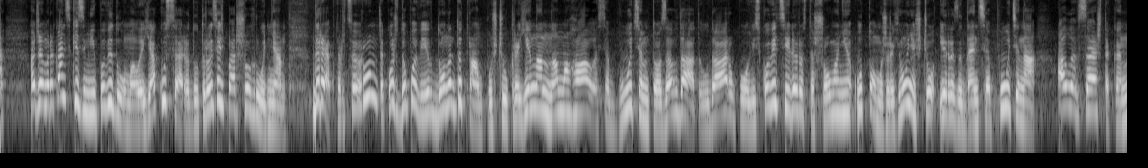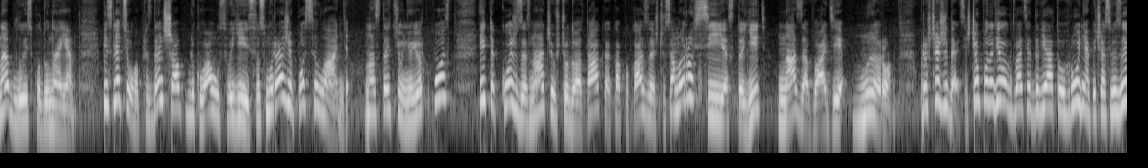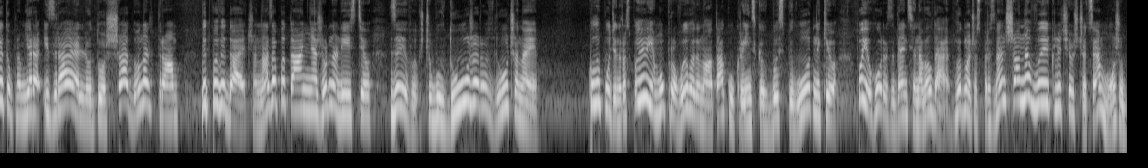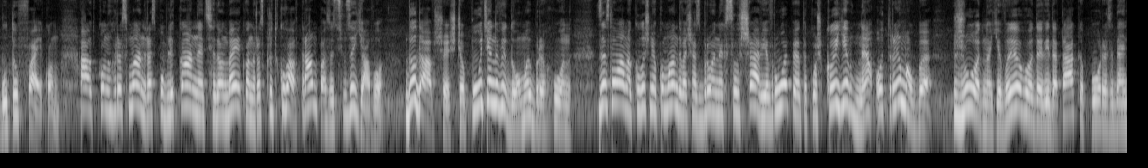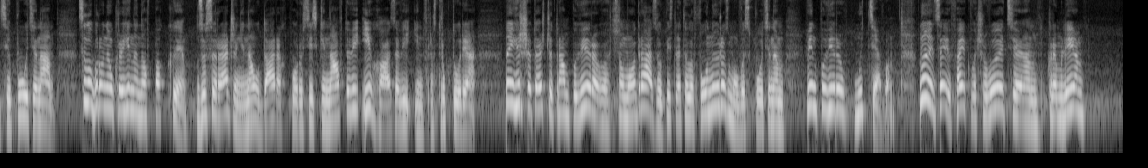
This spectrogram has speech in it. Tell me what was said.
Адже американські змі повідомили, як у середу, 31 грудня, директор ЦРУ також доповів Дональду Трампу, що Україна намагалася буцімто завдати удару по військовій цілі, розташовані у тому ж регіоні, що і резиденція Путіна. Але все ж таки не близько до неї. Після цього президент США опублікував у своїй соцмережі посилання на статтю Нью-Йорк Пост і також зазначив щодо атаки, яка показує, що саме Росія стоїть на заваді миру. Про що ж йдеться? Ще в понеділок, 29 грудня, під час візиту прем'єра Ізраїлю до США Дональд Трамп. Відповідаючи на запитання журналістів, заявив, що був дуже розлючений коли Путін розповів йому про вигадану атаку українських безпілотників по його резиденції на Валдаї. Водночас президент США не виключив, що це може бути фейком. А от конгресмен республіканець Дон Бейкон розкритикував Трампа за цю заяву. Додавши, що Путін відомий брехун, за словами колишнього командувача збройних сил США в Європі, також Київ не отримав би жодної вигоди від атаки по резиденції Путіна. Сили оборони України навпаки зосереджені на ударах по російській нафтовій і газовій інфраструктурі. Найгірше те, що Трамп повірив цьому одразу після телефонної розмови з Путіним. Він повірив миттєво. Ну і цей фейк, вочевидь, в Кремлі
